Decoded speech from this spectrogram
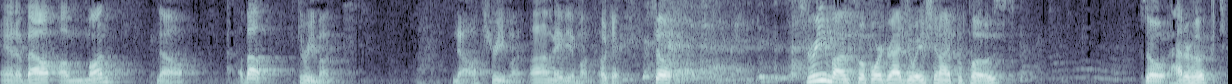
and about a month, no, about three months. No, three months, uh, maybe a month. Okay, so three months before graduation, I proposed. So had her hooked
